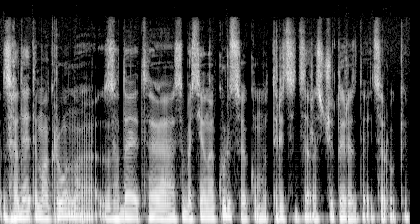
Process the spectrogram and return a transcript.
Згадайте Макрона, згадайте Себастьяна Курца, якому 30 зараз 4, здається, роки.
